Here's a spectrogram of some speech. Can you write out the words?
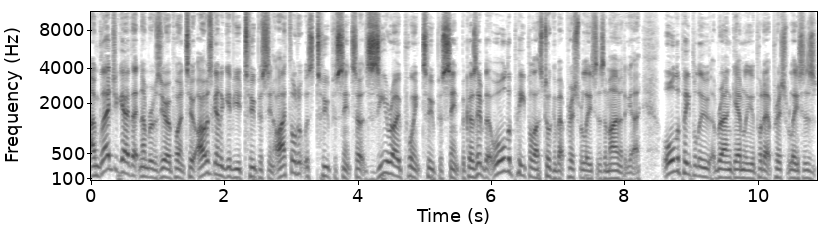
I'm glad you gave that number of 0.2. I was going to give you 2%. I thought it was 2%. So it's 0.2% because all the people I was talking about press releases a moment ago, all the people who around gambling who put out press releases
